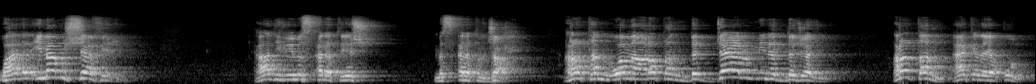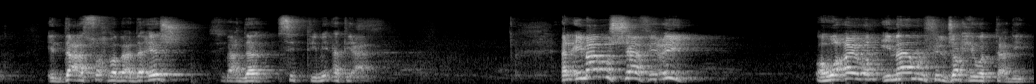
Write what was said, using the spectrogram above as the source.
وهذا الإمام الشافعي هذه في مسألة إيش؟ مسألة الجرح. رطن وما رطن دجال من الدجاج. رطن هكذا يقول. ادعى الصحبة بعد إيش؟ بعد ستمائة عام. الإمام الشافعي وهو أيضا إمام في الجرح والتعديل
